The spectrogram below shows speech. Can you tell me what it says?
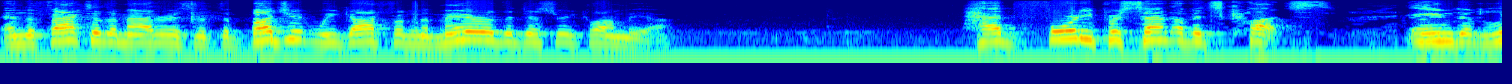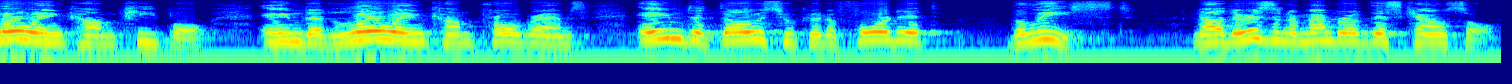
And the fact of the matter is that the budget we got from the mayor of the District of Columbia had 40% of its cuts aimed at low-income people, aimed at low-income programs, aimed at those who could afford it the least. Now, there isn't a member of this council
